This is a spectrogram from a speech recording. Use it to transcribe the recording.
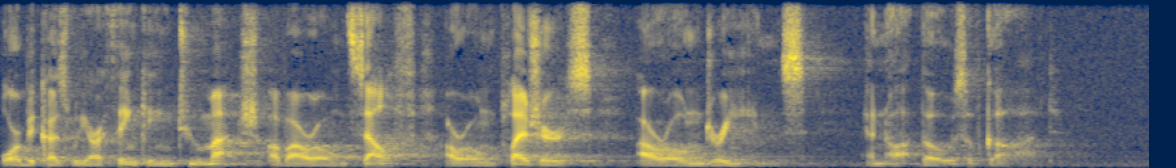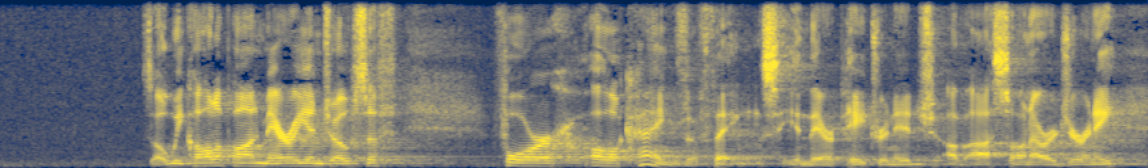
or because we are thinking too much of our own self, our own pleasures, our own dreams, and not those of God. So we call upon Mary and Joseph for all kinds of things in their patronage of us on our journey.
